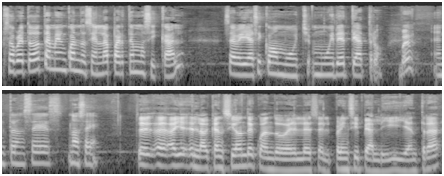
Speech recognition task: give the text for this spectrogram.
sobre todo también cuando hacían la parte musical, se veía así como mucho, muy de teatro. Bueno, Entonces, no sé. Eh, en la canción de cuando él es el príncipe Ali y entra,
